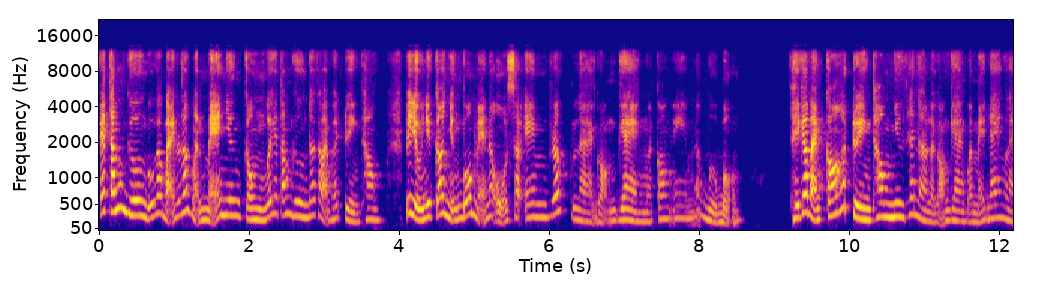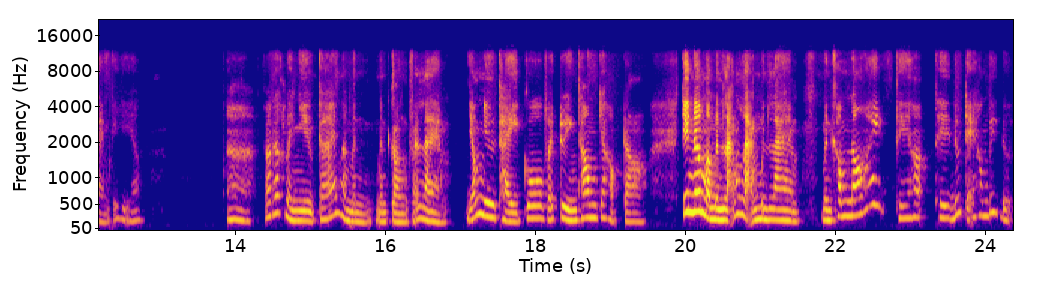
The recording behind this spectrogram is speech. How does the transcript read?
cái tấm gương của các bạn nó rất mạnh mẽ nhưng cùng với cái tấm gương đó các bạn phải truyền thông. Ví dụ như có những bố mẹ nó ủa sao em rất là gọn gàng mà con em nó bừa bộn? Thì các bạn có truyền thông như thế nào là gọn gàng và mẹ đang làm cái gì không? À, có rất là nhiều cái mà mình mình cần phải làm. Giống như thầy cô phải truyền thông cho học trò. Chứ nếu mà mình lẳng lặng mình làm mình không nói thì họ thì đứa trẻ không biết được.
